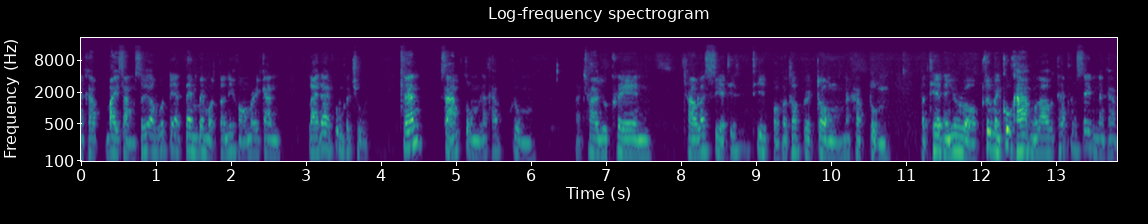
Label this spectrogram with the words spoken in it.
นะครับ ใบสั่งซื้ออาวุธเนี่ยเต็มไปหมดตอนนี้ของอเมริกันรายได้พุ่งกระฉูดดังนั้นสามกลุ่มนะครับ กลุ่มชาวยูเครน ชาวรัสเซียที่ที่ผลกระทบโดยตรงนะครับ กลุ่มประเทศในยุโรป ซึ่งเป็นคู่ค้าของเราแทบทั้งสิ้นนะครับ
